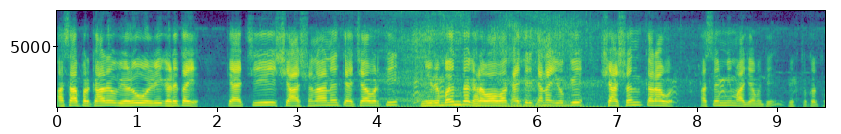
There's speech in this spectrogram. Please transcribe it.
असा प्रकार वेळोवेळी घडत आहे. त्याची शासनानं त्याच्यावरती निर्बंध घडवावा काहीतरी त्यांना योग्य शासन करावं असं मी माझ्या मते व्यक्त करतो.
